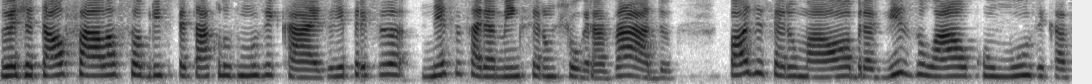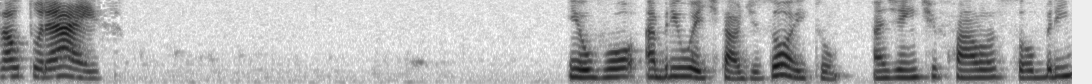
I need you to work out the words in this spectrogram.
No edital fala sobre espetáculos musicais. Ele precisa necessariamente ser um show gravado? Pode ser uma obra visual com músicas autorais? Eu vou abrir o edital 18. A gente fala sobre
